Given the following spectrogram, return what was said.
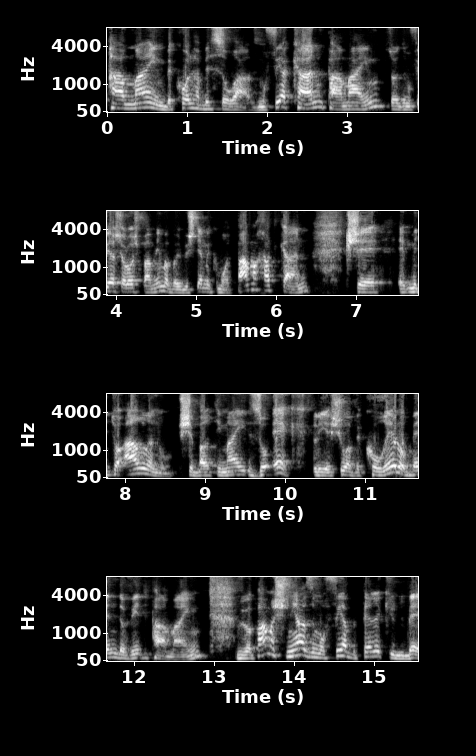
פעמיים בכל הבשורה. זה מופיע כאן פעמיים, זאת אומרת, זה מופיע שלוש פעמים, אבל בשתי מקומות. פעם אחת כאן, כש... מתואר לנו שברטימאי זועק לישוע וקורא לו בן דוד פעמיים, ובפעם השנייה זה מופיע בפרק י"ב,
